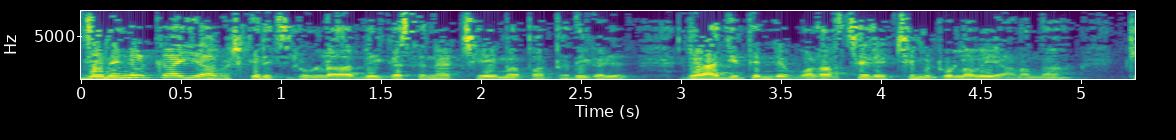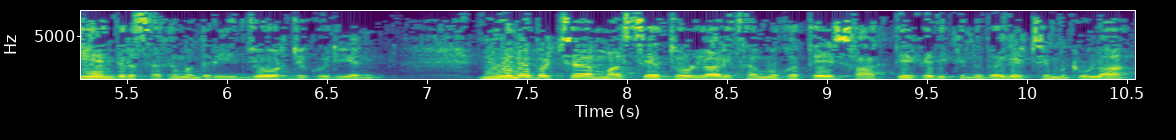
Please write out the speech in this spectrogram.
ജനങ്ങൾക്കായി ആവിഷ്കരിച്ചിട്ടുള്ള വികസന ക്ഷേമ പദ്ധതികൾ രാജ്യത്തിന്റെ വളർച്ച ലക്ഷ്യമിട്ടുള്ളവയാണെന്ന് കേന്ദ്ര സഹമന്ത്രി ജോർജ് കുര്യൻ. ന്യൂനപക്ഷ മത്സ്യത്തൊഴിലാളി സമൂഹത്തെ ശാക്തീകരിക്കുന്നത് ലക്ഷ്യമിട്ടുള്ള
